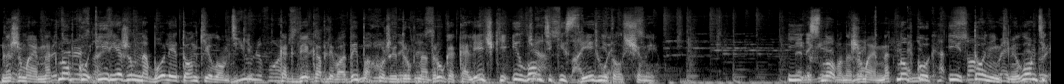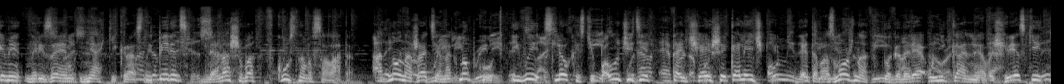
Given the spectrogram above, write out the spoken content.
Нажимаем на кнопку и режем на более тонкие ломтики. Как две капли воды, похожие друг на друга колечки и ломтики средней толщины. И снова нажимаем на кнопку и тоненькими ломтиками нарезаем мягкий красный перец для нашего вкусного салата. Одно нажатие на кнопку, и вы с легкостью получите тончайшие колечки. Это возможно благодаря уникальной овощерезке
